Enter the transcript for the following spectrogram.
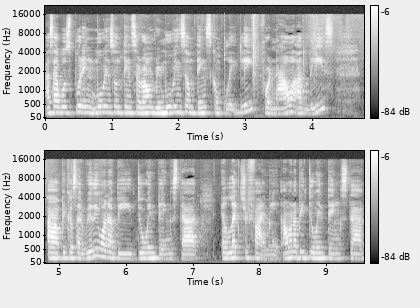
as I was putting, moving some things around, removing some things completely for now at least, uh, because I really wanna be doing things that electrify me. I wanna be doing things that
